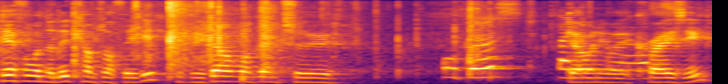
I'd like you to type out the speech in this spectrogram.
careful when the lid comes off, Eegy, because we don't want them to Or burst. go anywhere glass. crazy.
